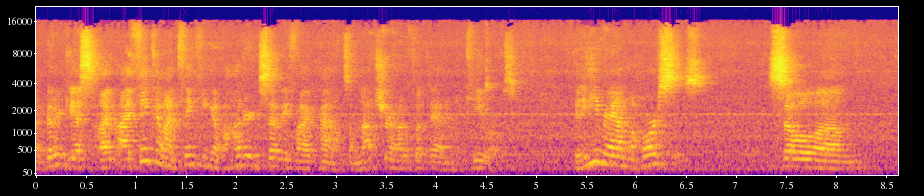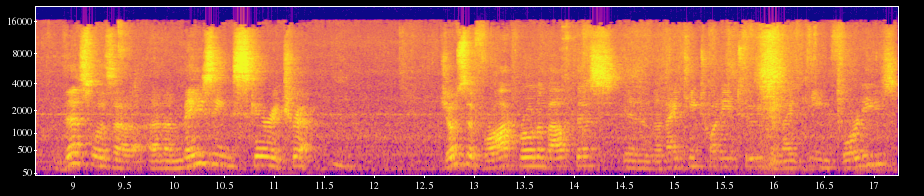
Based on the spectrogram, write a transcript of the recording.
I better guess. I, I think, and I'm thinking of 175 pounds. I'm not sure how to put that into kilos. And he ran the horses. So um, this was a, an amazing, scary trip. Joseph Rock wrote about this in the 1922 to 1940s,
